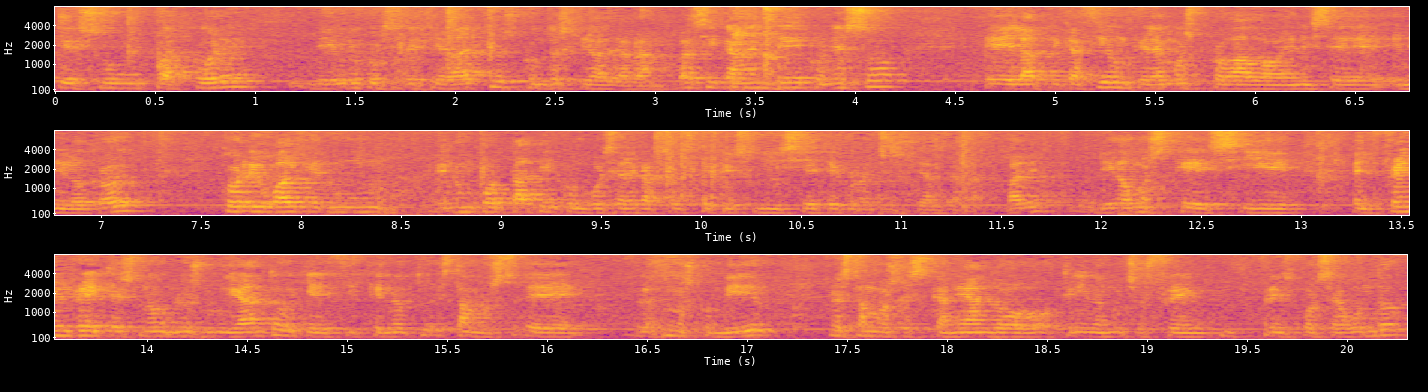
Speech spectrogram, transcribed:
que es un quad-core de 1,7 GHz con 2 GB de RAM. Básicamente, con eso, eh, la aplicación que la hemos probado en, ese, en el Outdroid corre igual que en un, en un portátil como puede ser el caso este que es un i7 con 8 GB de RAM, ¿vale? Digamos que si el frame rate es, no, no, es muy alto, quiere decir que no estamos, eh, lo hacemos con vídeo, no estamos escaneando o obteniendo muchos frame, frames por segundo,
